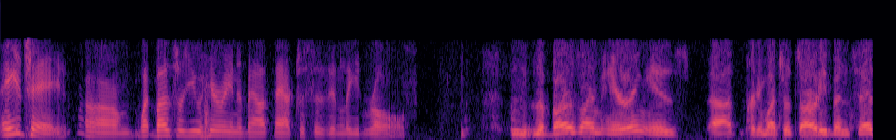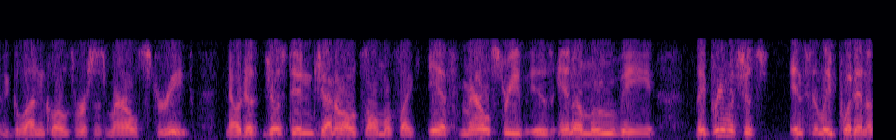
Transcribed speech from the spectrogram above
AJ, um, what buzz are you hearing about actresses in lead roles? The buzz I'm hearing is uh, pretty much what's already been said. Glenn Close versus Meryl Streep. Now, just just in general, it's almost like if Meryl Streep is in a movie, they pretty much just instantly put in a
